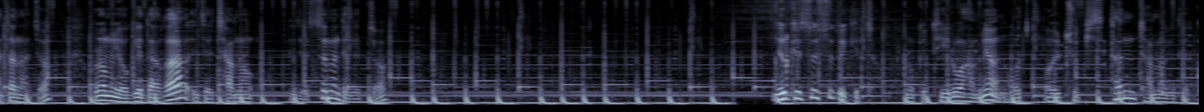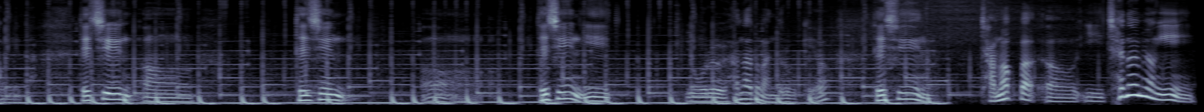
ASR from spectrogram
간단하죠? 그러면 여기다가 이제 자막 이제 쓰면 되겠죠? 이렇게 쓸 수도 있겠죠? 이렇게 뒤로 하면 어- 얼추 비슷한 자막이 될 겁니다 대신 어 대신 어 대신 이 요거를 하나로 만들어 볼게요. 대신 자막 바 어, 이 채널명이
